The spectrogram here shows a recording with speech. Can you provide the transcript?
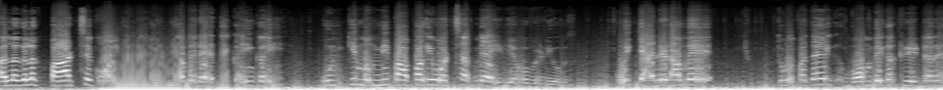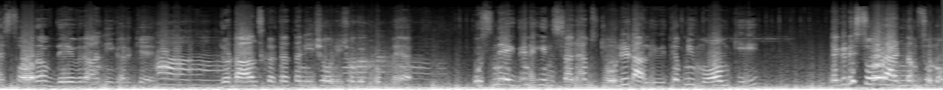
अलग अलग पार्ट से कॉल इंडिया में रहते कहीं कहीं उनके मम्मी पापा के व्हाट्सएप में आई हुई है वो वीडियोस कोई कनाडा में तुम्हें पता है बॉम्बे का क्रिएटर है सौरभ देवरानी करके हाँ, हाँ, जो डांस करता है तनीशो उनीशो के ग्रुप में है। उसने एक दिन एक इंस्टाग्राम स्टोरी डाली हुई थी अपनी मॉम की लेकिन इट सो रैंडम सुनो।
